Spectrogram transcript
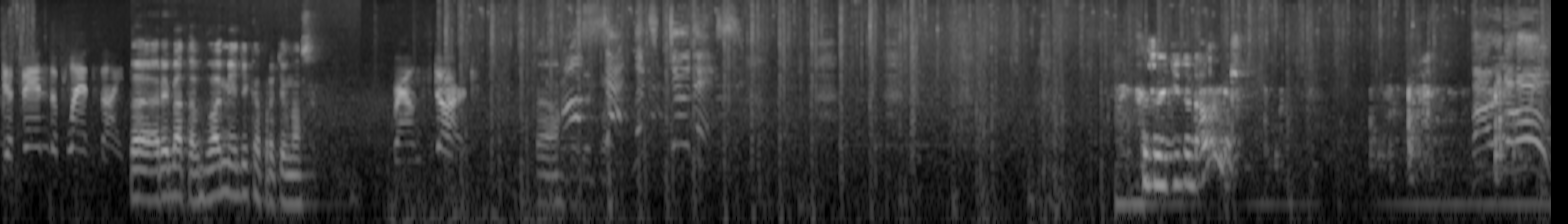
Defend the plant site. Да, ребята, два медика проти нас. Round start. Да. All set. Що ти йди туди вмієш? Fire in the hole!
